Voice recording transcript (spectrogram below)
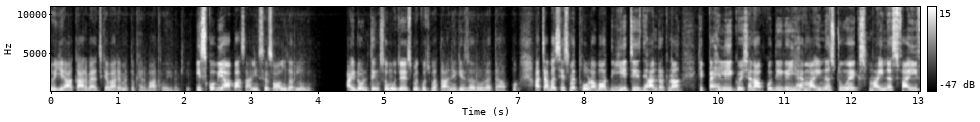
तो ये आकार बैच के बारे में तो खैर बात हो ही रखी। इसको भी आप आसानी से सॉल्व कर लोगे। आई डोंट थिंक सो मुझे इसमें कुछ बताने की ज़रूरत है आपको। अच्छा बस इसमें थोड़ा बहुत ये चीज़ ध्यान रखना कि पहली इक्वेशन आपको दी गई है minus two x minus five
